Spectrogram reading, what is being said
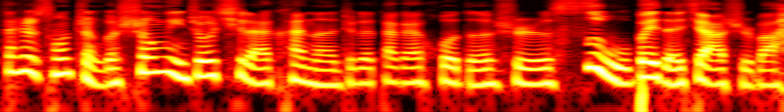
但是从整个生命周期来看呢，这个大概获得是四五倍的价值吧。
